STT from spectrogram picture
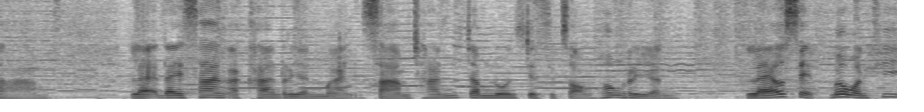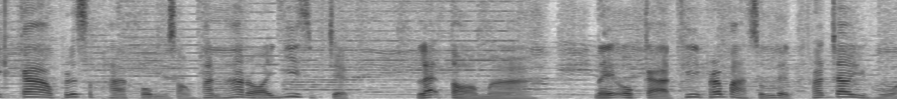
2513 และได้สร้างอาคารเรียนใหม่ 3 ชั้นจำนวน 72 ห้องเรียน แล้วเสร็จเมื่อวันที่ 9 พฤษภาคม 2527 และต่อมา ในโอกาสที่พระบาทสมเด็จพระเจ้าอยู่หัว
